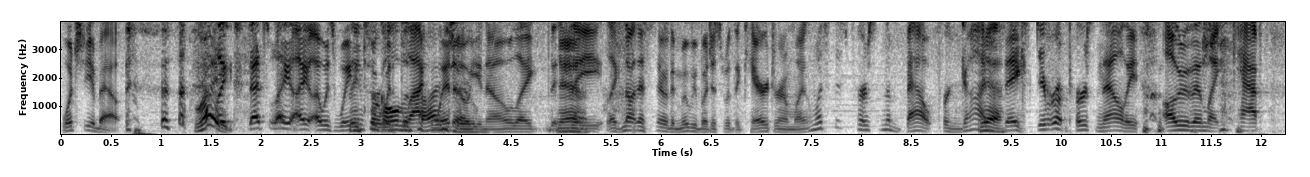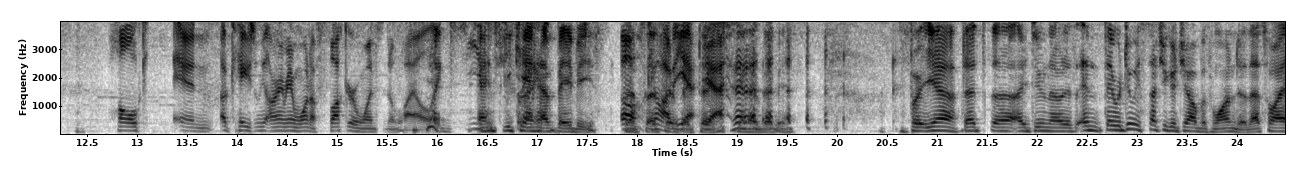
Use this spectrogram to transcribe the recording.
what's she about right. like that's what I, I, I was waiting for with Black Widow to. you know like th- Yeah. they like not necessarily the movie but just with the character I'm like what's this person about for God's Yeah. sakes give her a personality other than like Cap Hulk and occasionally Iron Man want to fuck her once in a while like Jesus and she can't have babies. Oh, That's, that's God, her big yeah, thing. yeah. She can't have babies. But yeah, that's uh, I do notice, and they were doing such a good job with Wanda. That's why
